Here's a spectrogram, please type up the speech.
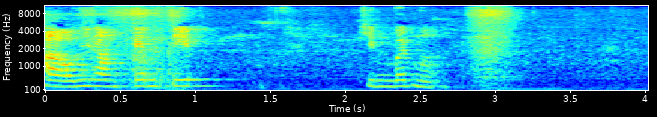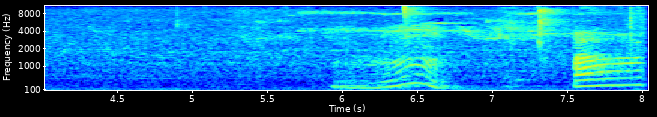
ข้าวพี่น้องเต็มติ๊บกินเบิดมืออืมป๊าด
